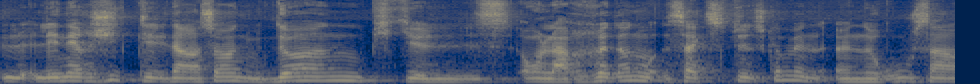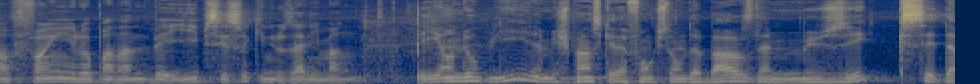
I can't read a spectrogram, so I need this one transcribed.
L'énergie que les danseurs nous donnent, puis qu'on la redonne, ça- c'est comme une, une roue sans fin là, pendant une veillée, puis c'est ça qui nous alimente. Puis on oublie, mais je pense que la fonction de base de la musique, c'est de-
